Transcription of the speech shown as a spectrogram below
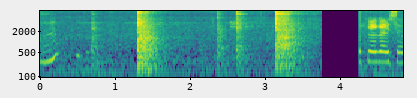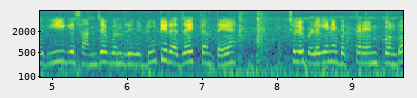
ಹ್ಞೂ ಓಕೆ ಗೈಸ್ ಅವ್ರು ಈಗ ಸಂಜೆ ಬಂದ್ರಿ. ಡ್ಯೂಟಿ ರಜೆ ಇತ್ತಂತೆ. ಆ್ಯಕ್ಚುಲಿ ಬೆಳಗ್ಗೆನೇ ಬರ್ತಾರೆ ಅಂದ್ಕೊಂಡು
